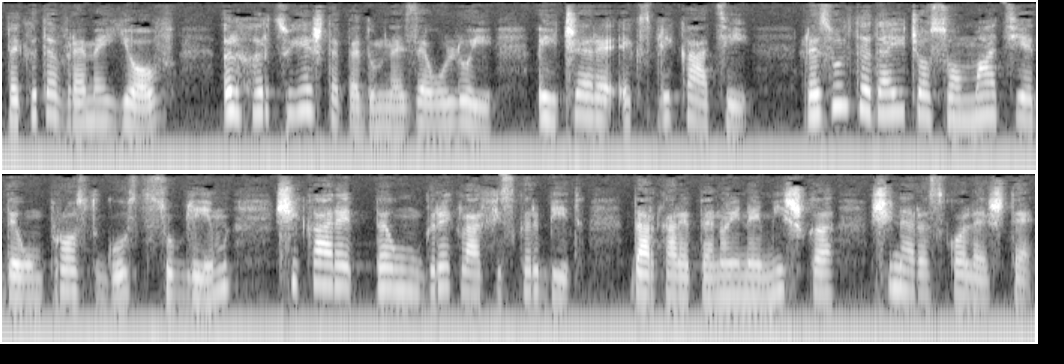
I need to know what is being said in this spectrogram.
Pe câtă vreme Iov îl hărțuiește pe Dumnezeul lui, îi cere explicații. Rezultă de aici o somație de un prost gust sublim și care pe un grec l-ar fi scârbit, dar care pe noi ne mișcă și ne răscolește.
